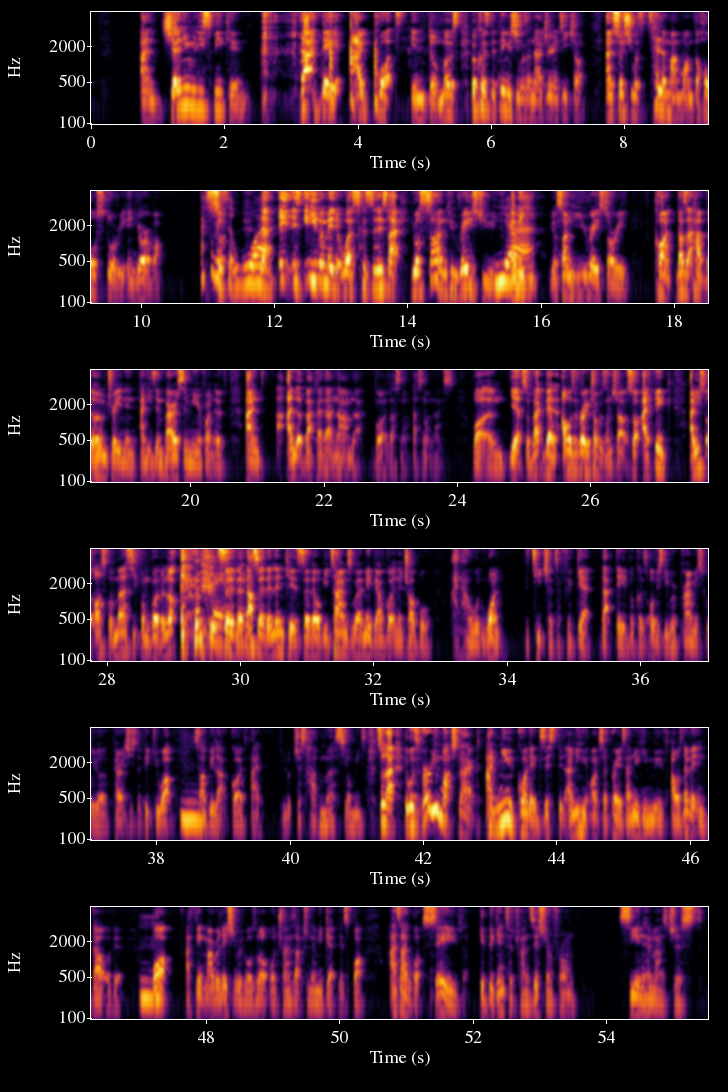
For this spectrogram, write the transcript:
and genuinely speaking that day I got in the most because the thing is she was a Nigerian teacher and so she was telling my mum the whole story in Yoruba That's what So makes it worse. it, it even made it worse because it's like your son who raised you. yeah. I mean, your son who you raised, sorry, can't doesn't have the home training, and he's embarrassing me in front of. And I I look back at that now, I'm like, boy, that's not that's not nice. But um, yeah, so back then I was a very troublesome child. So I think I used to ask for mercy from God a lot. Okay, so okay. that that's where the link is. So there will be times where maybe I've gotten in trouble, and I would want the teacher to forget that day because obviously with primary school, your parents used to pick you up. So I'd be like, God, I just have mercy on me. So like it was very much like I knew God existed. I knew He answered prayers. I knew He moved. I was never in doubt of it. But I think my relationship with Him was a lot more transactional. Let me get this. But as I got saved, it began to transition from seeing him as just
